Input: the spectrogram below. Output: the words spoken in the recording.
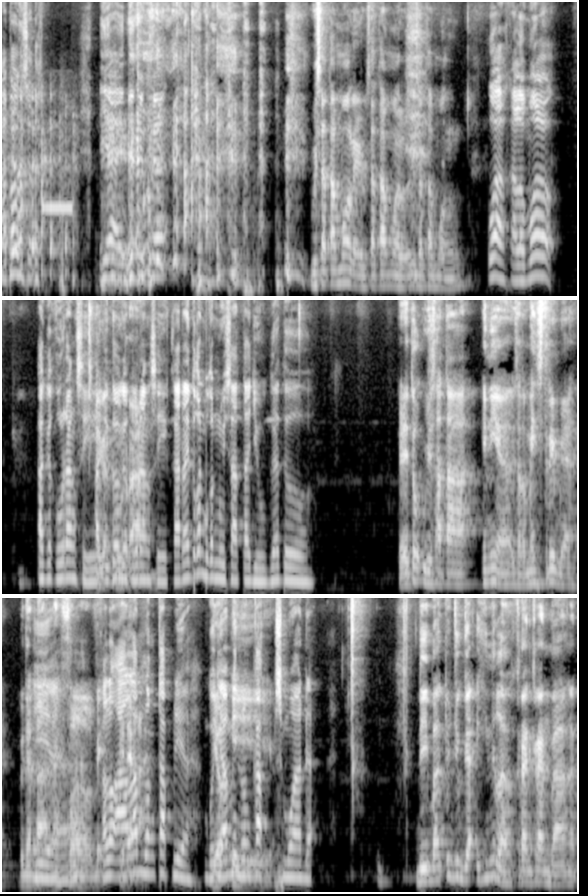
Apa wisata? Iya itu juga. wisata mall ya wisata mall wisata mall Wah kalau mall agak kurang sih. Agak itu agak kurang. kurang sih. Karena itu kan bukan wisata juga tuh. ya itu wisata ini ya wisata mainstream ya udah nggak iya. level be- Kalau alam lah. lengkap dia. Gue jamin lengkap semua ada. Di Batu juga ini loh keren-keren banget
